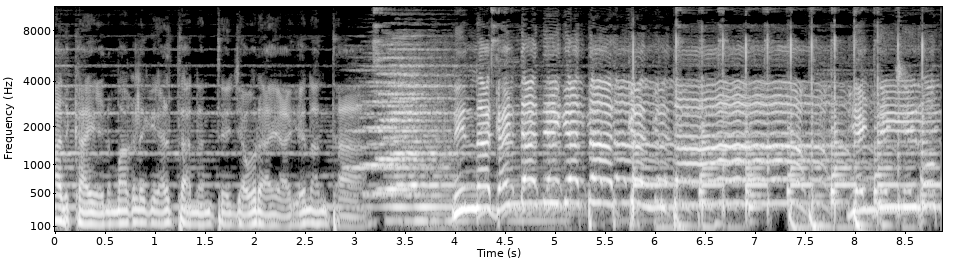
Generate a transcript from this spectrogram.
ಅದಕ್ಕೆ ಹೆಣ್ಮಗಳಿಗೆ ಹೇಳ್ತಾನಂತೆ, ಜವರಾಯ, ಏನಂತ? ನಿನ್ನ ಗಂಡನಿಗೆ ಎಣ್ಣೀರು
